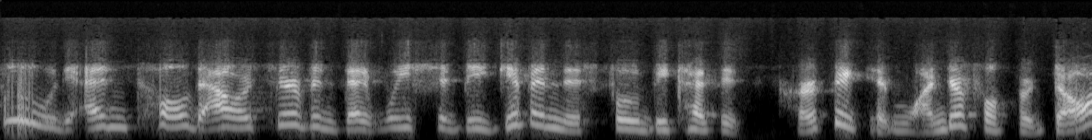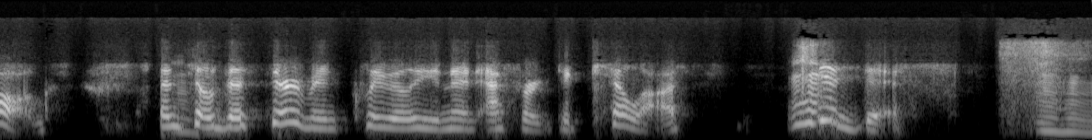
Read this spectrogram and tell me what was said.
food and told our servant that we should be given this food because it's perfect and wonderful for dogs. And so the servant, clearly in an effort to kill us, did this. hmm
